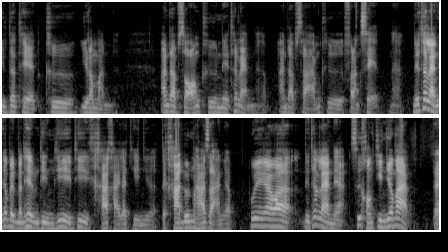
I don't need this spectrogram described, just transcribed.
อินเตอร์เทรดคือเยอรมัน อันดับ 2 คือเนเธอร์แลนด์นะครับอันดับ 3 คือฝรั่งเศสนะเนเธอร์แลนด์ก็เป็นประเทศที่ที่ที่ค้าขายกับจีนเยอะแต่ขาดดุลมหาศาลครับพูดง่ายๆว่าเนเธอร์แลนด์เนี่ยซื้อของจีนเยอะมาก แต่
